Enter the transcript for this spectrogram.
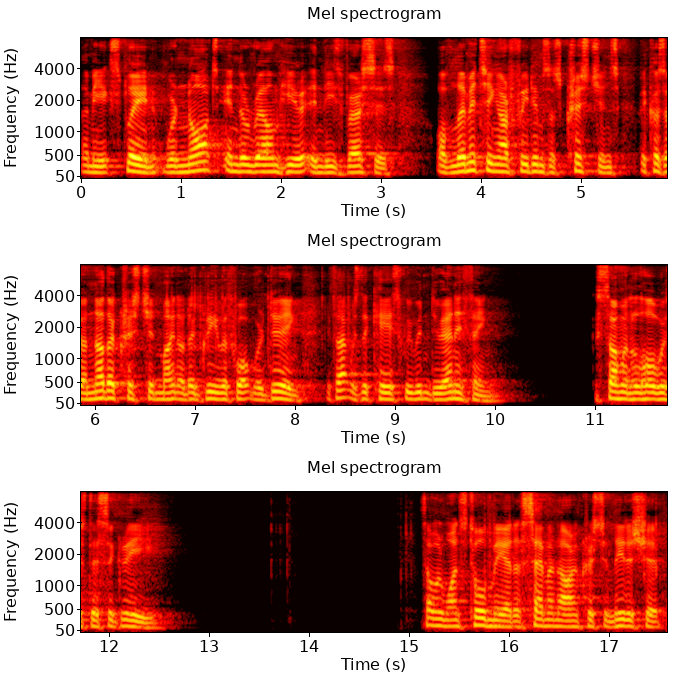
Let me explain. We're not in the realm here in these verses of limiting our freedoms as Christians because another Christian might not agree with what we're doing. If that was the case, we wouldn't do anything because someone will always disagree. Someone once told me at a seminar on Christian leadership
